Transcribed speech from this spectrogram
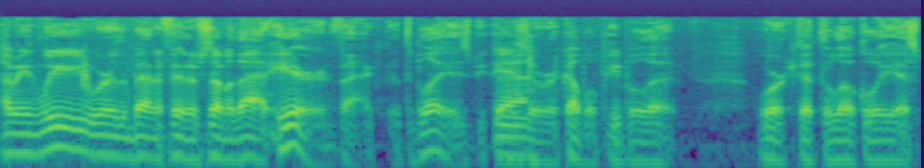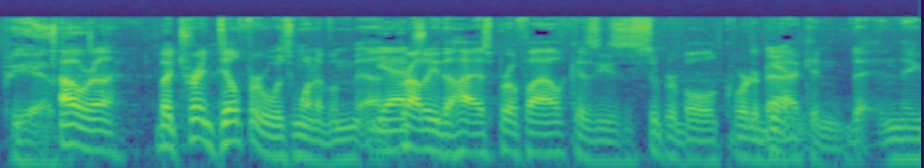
I mean, we were the benefit of some of that here, in fact, at the Blaze, because Yeah. there were a couple people that worked at the local ESPN. oh, really? But Trent Dilfer was one of them. Uh, Yeah, probably the highest profile because he's a Super Bowl quarterback, Yeah. and, and they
